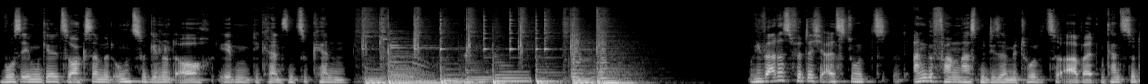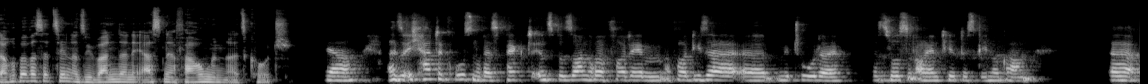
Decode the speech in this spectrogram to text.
wo es eben gilt, sorgsam mit umzugehen und auch eben die Grenzen zu kennen. Wie war das für dich, als du angefangen hast, mit dieser Methode zu arbeiten? Kannst du darüber was erzählen? Also wie waren deine ersten Erfahrungen als Coach? Ja, also ich hatte großen Respekt, insbesondere vor dem, vor dieser äh, Methode, ressourcenorientiertes Genogramm, äh,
